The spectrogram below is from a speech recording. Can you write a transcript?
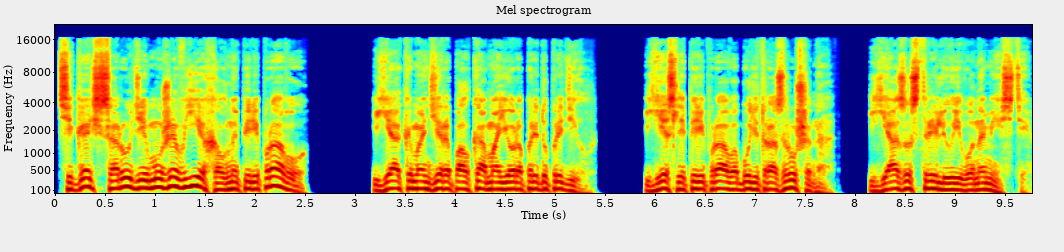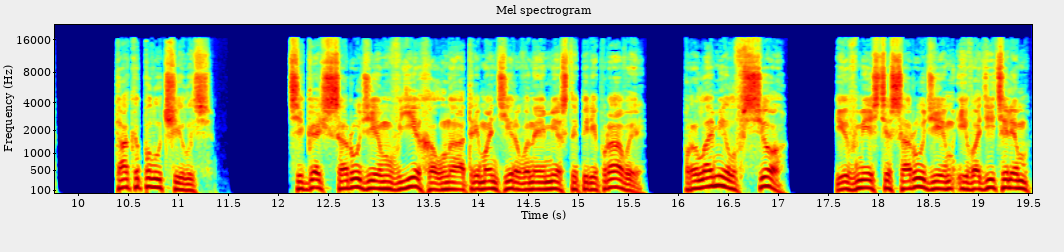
тягач с орудием уже въехал на переправу, я командира полка майора предупредил. Если переправа будет разрушена, я застрелю его на месте. Так и получилось. Тягач с орудием въехал на отремонтированное место переправы, проломил все и вместе с орудием и водителем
